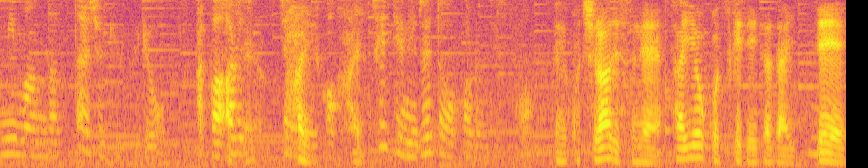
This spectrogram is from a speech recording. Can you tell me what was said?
未満だったら初期不良とかあるじゃないですか、はい。はい。それってねどうやってわかるんですか？えーこちらはですね太陽光をつけていただいて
